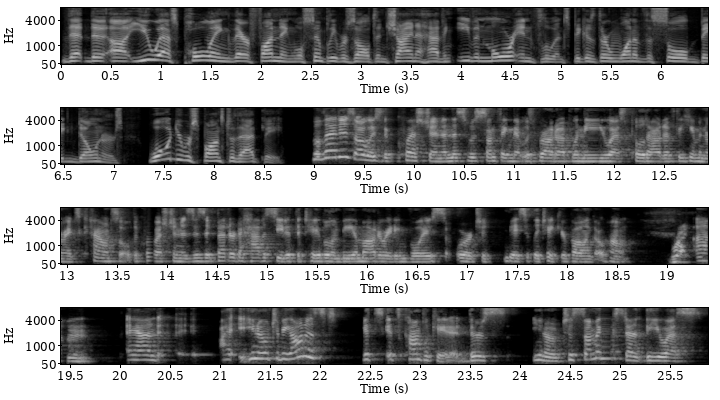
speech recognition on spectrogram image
that the uh, U.S. pulling their funding will simply result in China having even more influence because they're one of the sole big donors. What would your response to that be? Well, that is always the question. And this was something that was brought up when the US pulled out of the Human Rights Council. The question is is it better to have a seat at the table and be a moderating voice or to basically take your ball and go home? Right. Um, and, I, you know, to be honest, it's, it's complicated. There's, you know, to some extent, the US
